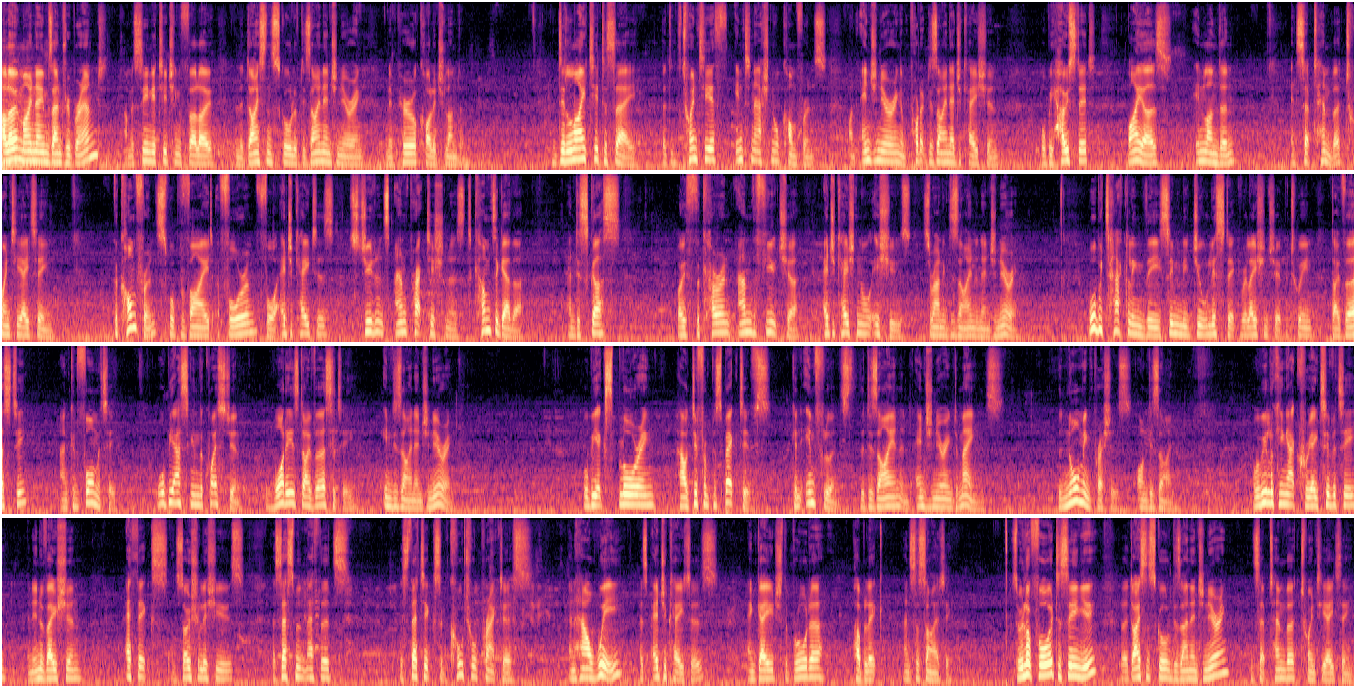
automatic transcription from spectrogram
Hello, my name's Andrew Brand. I'm a Senior Teaching Fellow in the Dyson School of Design Engineering in Imperial College London. I'm delighted to say that the 20th International Conference on Engineering and Product Design Education will be hosted by us in London in September 2018. The conference will provide a forum for educators, students and practitioners to come together and discuss both the current and the future educational issues surrounding design and engineering. We'll be tackling the seemingly dualistic relationship between diversity and conformity. We'll be asking the question, what is diversity in design engineering? We'll be exploring how different perspectives can influence the design and engineering domains, the norming pressures on design, We'll be looking at creativity and innovation, ethics and social issues, assessment methods, aesthetics and cultural practice, and how we, as educators, engage the broader public and society. So we look forward to seeing you at the Dyson School of Design Engineering in September 2018.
